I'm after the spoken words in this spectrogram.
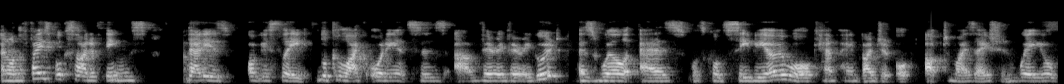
And on the Facebook side of things, that is obviously lookalike audiences are very, very good, as well as what's called CBO or campaign budget optimization, where you're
